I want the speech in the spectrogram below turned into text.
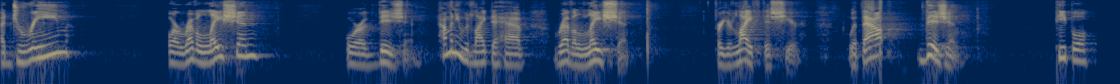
a dream or a revelation or a vision. How many would like to have revelation for your life this year? Without vision, people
